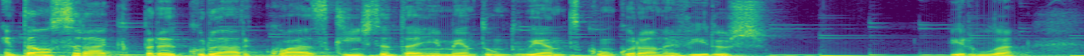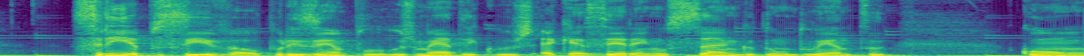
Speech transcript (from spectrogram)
Então será que para curar quase que instantaneamente um doente com coronavírus, vírgula, seria possível, por exemplo, os médicos aquecerem o sangue de um doente com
